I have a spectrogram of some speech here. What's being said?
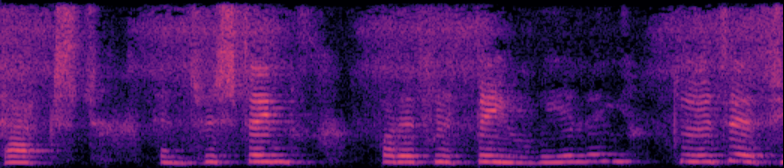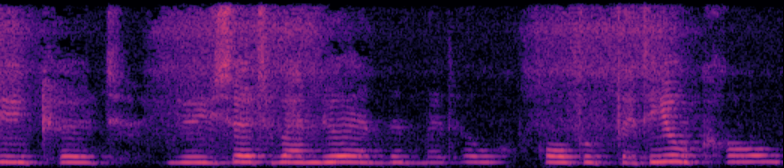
text. Interesting, but it would be really good if you could use it when you're in the middle of a video call.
